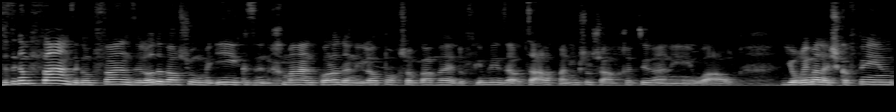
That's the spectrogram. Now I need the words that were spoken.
וזה גם fun, זה גם fun, זה לא דבר שהוא מעיק, זה נחמד, כל עוד אני לא פה עכשיו בא ודופקים לי איזה הרצאה על הפנים של שעה וחצי ואני, וואו, יורים עליי שקפים,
